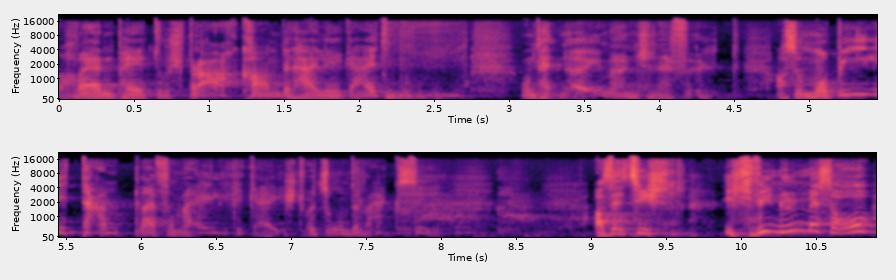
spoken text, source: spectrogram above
Nach während Petrus sprach, kam der Heilige Geist und hat neue Menschen erfüllt. Also mobile Tempel vom Heiligen Geist, die jetzt unterwegs sind. Also jetzt ist, es wie nicht mehr so,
